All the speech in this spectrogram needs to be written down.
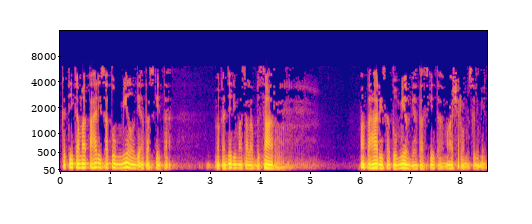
ketika matahari satu mil di atas kita, maka jadi masalah besar. Matahari satu mil di atas kita, masyarakat muslimin.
